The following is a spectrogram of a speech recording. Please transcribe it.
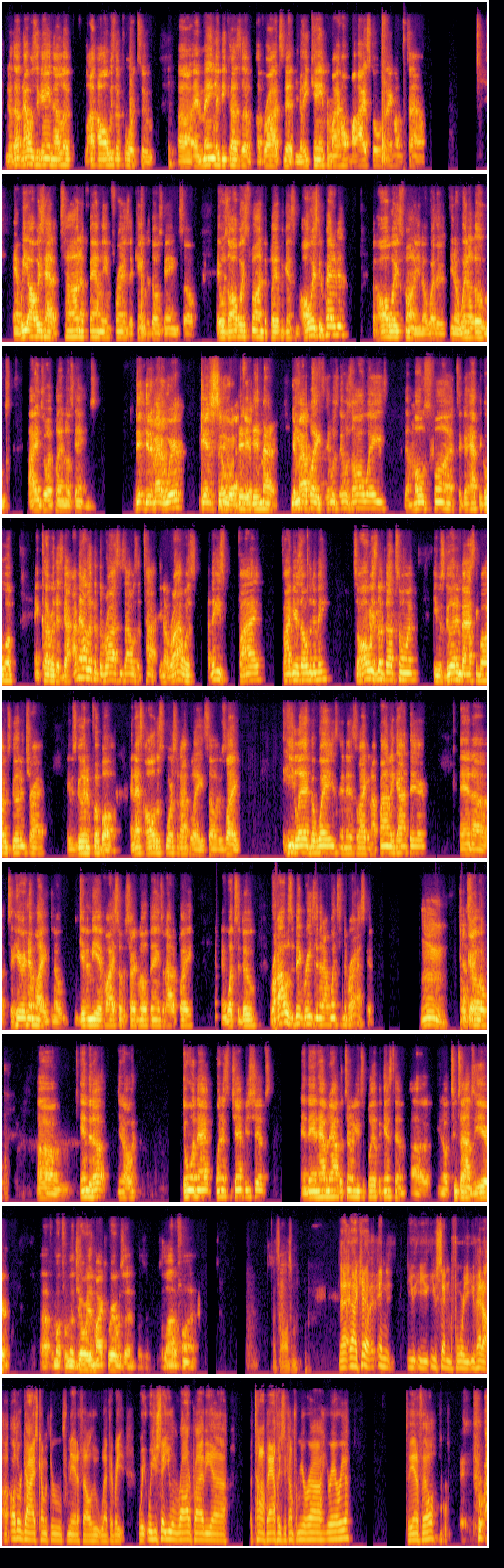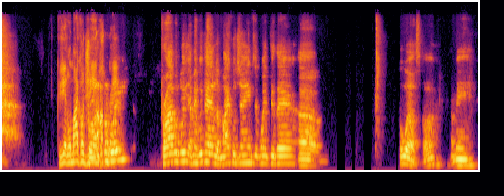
You know, that, that was a game that I look I always look forward to, uh, and mainly because of, of Rod Smith. You know, he came from my home, my high school, same hometown, and we always had a ton of family and friends that came to those games. So it was always fun to play up against them. Always competitive, but always fun. You know, whether you know win or lose, I enjoy playing those games. did, did it matter where? Kansas City No, or it, did, it didn't matter. Didn't Either matter? place. It was it was always the most fun to have to go up and cover this guy. I mean, I looked at the Rod since I was a tot. You know, Rod was I think he's five five years older than me, so I always looked up to him. He was good in basketball. He was good in track. He was good in football, and that's all the sports that I played. So it was like he led the ways, and it's like, and I finally got there. And uh, to hear him like you know giving me advice over certain little things on how to play and what to do. Rod was a big reason that I went to Nebraska. Mm, And so um, ended up, you know, doing that, winning some championships, and then having the opportunity to play up against him, uh, you know, two times a year uh, from, from the majority of my career was a, was a, was a lot of fun. That's awesome. And and I can't. And you you, you said before you, you've had uh, other guys coming through from the NFL who went there, but would would you say you and Rod are probably the uh, the top athletes that come from your uh, your area to the NFL? Because you had LaMichael James. right? Probably, probably. I mean, we've had LaMichael James that went through there. Um, who else? Huh? I mean,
